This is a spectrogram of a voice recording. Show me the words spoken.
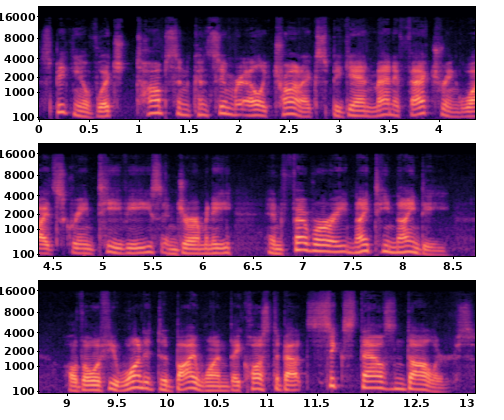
Speaking of which, Thomson Consumer Electronics began manufacturing widescreen TVs in Germany in February 1990, although if you wanted to buy one, they cost about $6,000.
